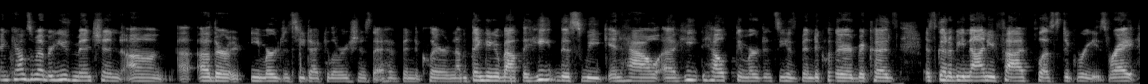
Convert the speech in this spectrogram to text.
And Councilmember, you've mentioned um, other emergency declarations that have been declared, and I'm thinking about the heat this week and how a heat health emergency has been declared because it's going to be 95 plus degrees, right?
